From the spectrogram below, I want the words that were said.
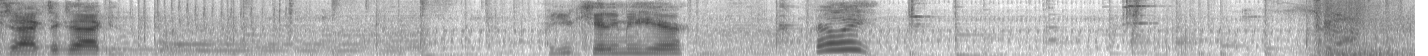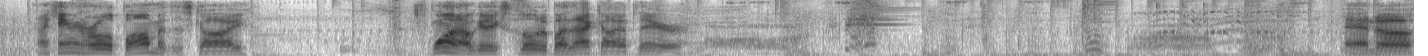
Zigzag, zigzag. Are you kidding me here? Really? I can't even roll a bomb at this guy. For one, I'll get exploded by that guy up there. And, uh...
